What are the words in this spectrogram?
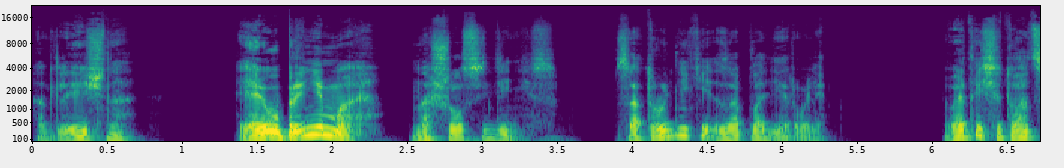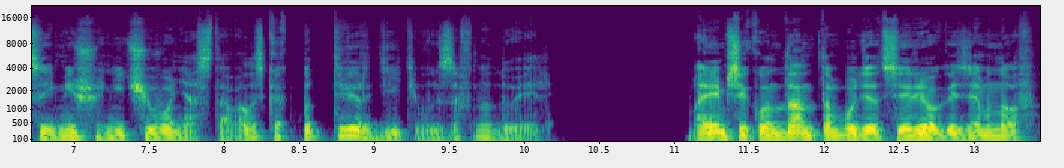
Отлично. Я его принимаю. Нашелся Денис. Сотрудники зааплодировали. В этой ситуации Мише ничего не оставалось, как подтвердить вызов на дуэль. — Моим секундантом будет Серега Земнов,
